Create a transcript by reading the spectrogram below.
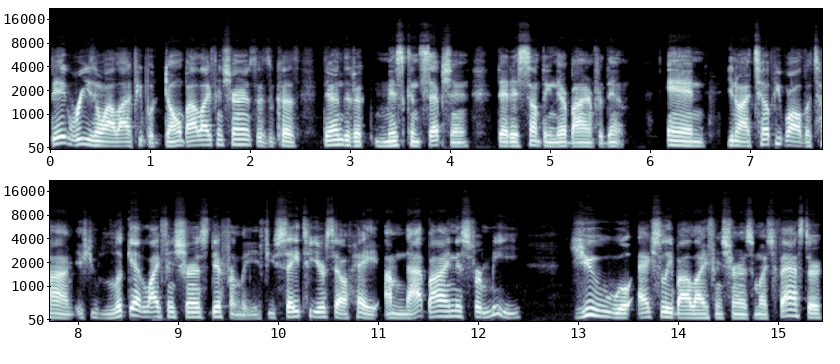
big reason why a lot of people don't buy life insurance is because they're under the misconception that it's something they're buying for them. And you know, I tell people all the time, if you look at life insurance differently, if you say to yourself, "Hey, I'm not buying this for me," you will actually buy life insurance much faster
